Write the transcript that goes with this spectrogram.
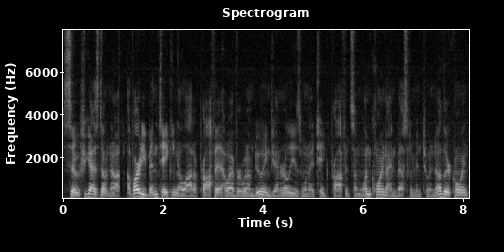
So, if you guys don't know, I've already been taking a lot of profit. However, what I'm doing generally is when I take profits on one coin, I invest them into another coin.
